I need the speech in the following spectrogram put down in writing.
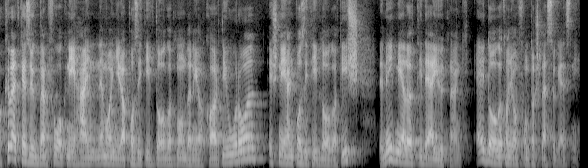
a következőkben fogok néhány nem annyira pozitív dolgot mondani a kardióról, és néhány pozitív dolgot is, de még mielőtt ide eljutnánk, egy dolgot nagyon fontos leszögezni.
